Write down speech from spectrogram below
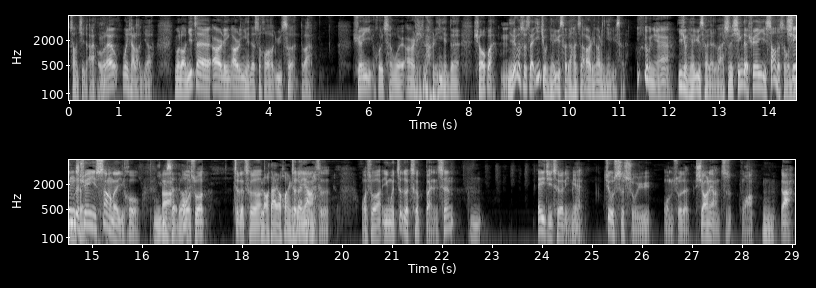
上汽的。哎，我来问一下老倪啊，因为老倪在二零二零年的时候预测，对吧？轩逸会成为二零二零年的销冠，嗯你那个是在一九年预测的，还是在二零二零年预测的？一九年一九年预测的，对吧？是新的轩逸上的时候新的轩逸上了以后，你预测啊对吧我说这个车老大要换人了，这个样子，我说因为这个车本身，嗯，A 级车里面就是属于我们说的销量之王，嗯。对吧？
